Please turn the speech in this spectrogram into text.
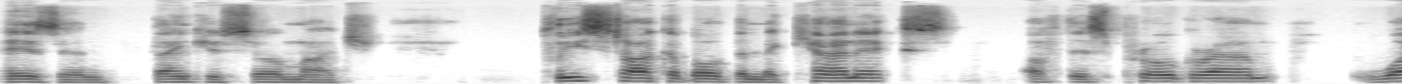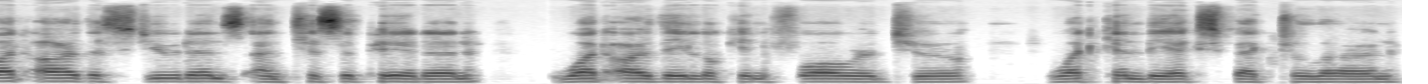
Amazing. Thank you so much. Please talk about the mechanics of this program what are the students anticipating? What are they looking forward to? What can they expect to learn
